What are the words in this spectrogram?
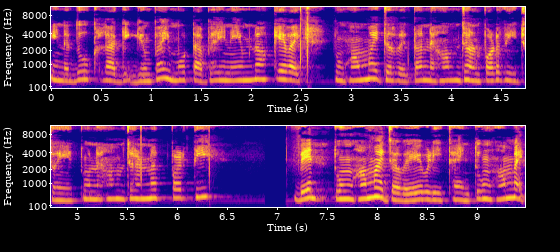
એને દુઃખ લાગી ગયું. ભાઈ, મોટા ભાઈને એમ ન કહેવાય. તું સમજ હવે, તને સમજણ પડવી જોઈએ. તુંને સમજણ નથી પડતી? બેન, તું સમજ હવે એવડી થઈને, તું સમજ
